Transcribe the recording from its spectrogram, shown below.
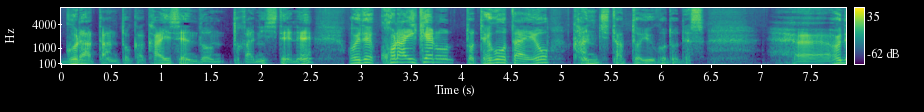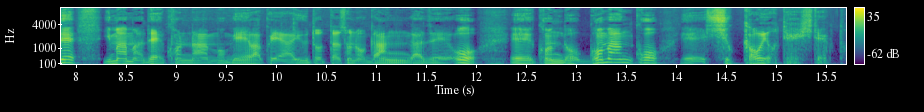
グラタンとか海鮮丼とかにしてねほいでこらいけると手応えを感じたということです。ほいで今までこんなもう迷惑や言うとったそのガンガゼを、えー、今度5万個、えー、出荷を予定していると。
